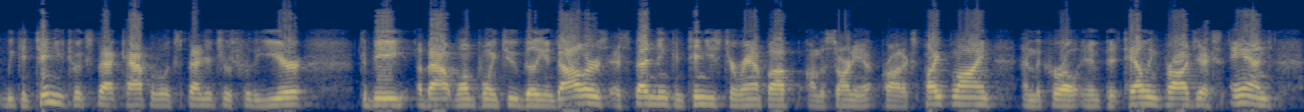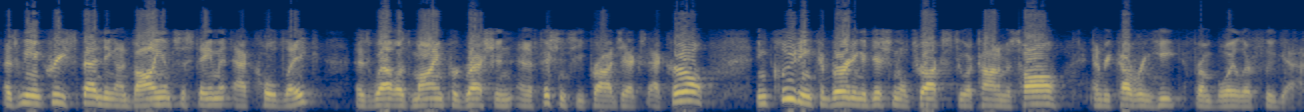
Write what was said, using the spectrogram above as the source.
we continue to expect capital expenditures for the year to be about $1.2 billion as spending continues to ramp up on the Sarnia Products Pipeline and the Kearl in-pit tailing projects, and as we increase spending on volume sustainment at Cold Lake, as well as mine progression and efficiency projects at Kearl, including converting additional trucks to autonomous haul and recovering heat from boiler flue gas.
